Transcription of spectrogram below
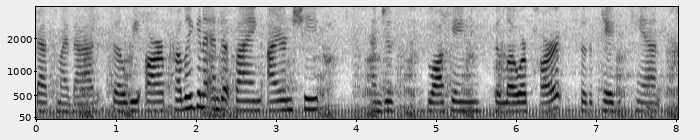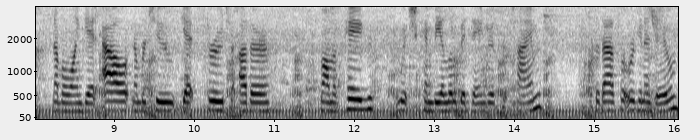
That's my bad. So we are probably gonna end up buying iron sheets and just blocking the lower part so the pigs can't, number one, get out, number two, get through to other mama pigs, which can be a little bit dangerous at times. So that's what we're gonna do.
